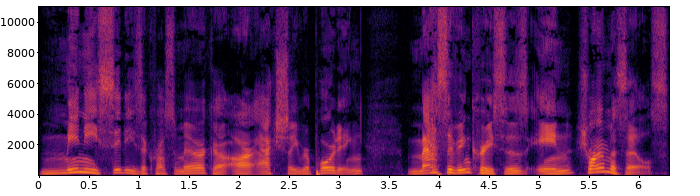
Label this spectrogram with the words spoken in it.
many cities across America are actually reporting massive increases in shawarma sales.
